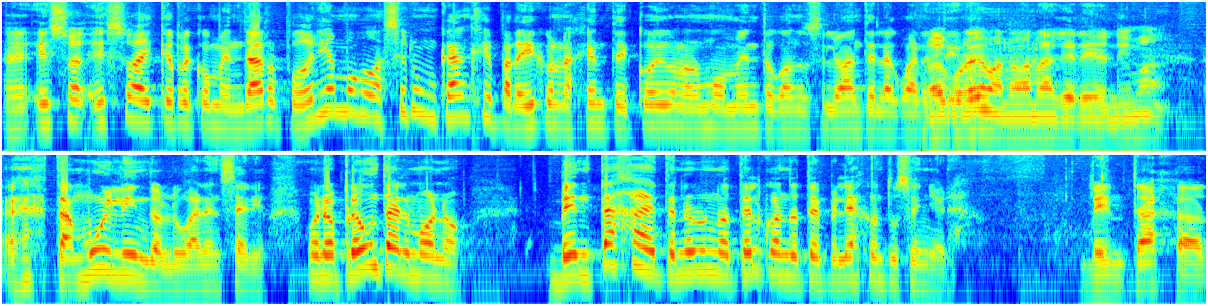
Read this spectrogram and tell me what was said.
Eh, eso, eso hay que recomendar. ¿Podríamos hacer un canje para ir con la gente de Código en algún momento cuando se levante la cuarentena? No hay problema, no van a querer ni más. Está muy lindo el lugar, en serio. Bueno, pregunta del mono. ¿Ventaja de tener un hotel cuando te peleas con tu señora? Ventaja.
